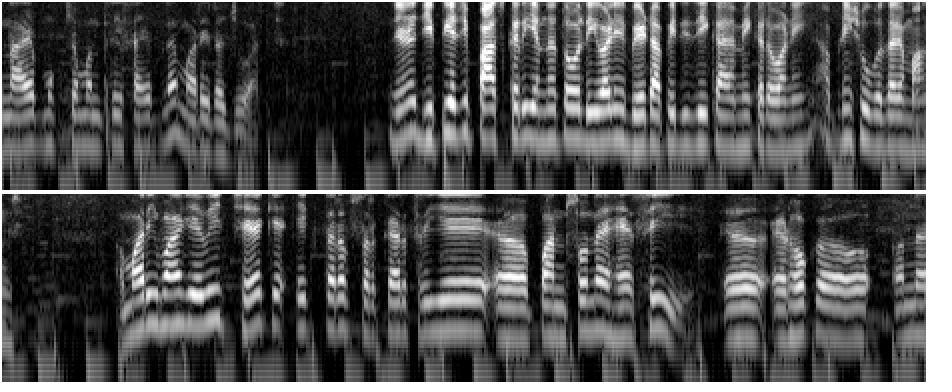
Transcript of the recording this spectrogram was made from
નાયબ મુખ્યમંત્રી સાહેબને મારી રજૂઆત છે. જેણે જીપીએસસી પાસ કરી એમને તો દિવાળીની ભેટ આપી દીધી કાયમી કરવાની. આપણી શું વધારે માંગ છે? અમારી માંગ એવી જ છે કે એક તરફ સરકારશ્રીએ પાંચસો ને એંસી એડહોક અને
